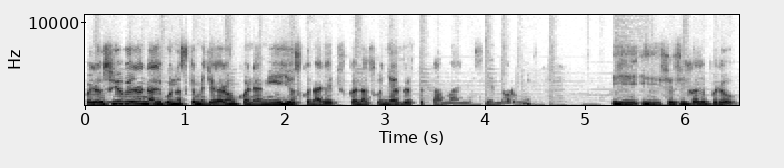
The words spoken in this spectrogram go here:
pero sí hubieron algunos que me llegaron con anillos, con aretes, con las uñas de este tamaño, así enorme. Y, y dices, híjole, pero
